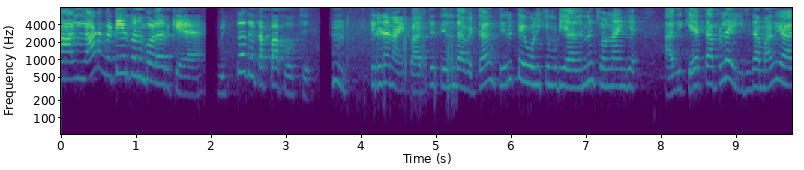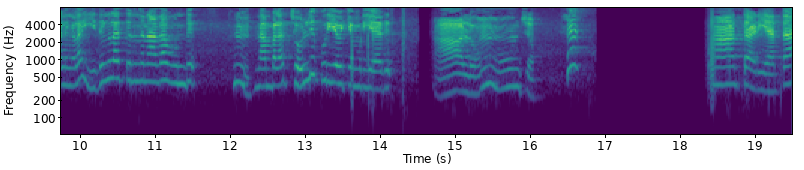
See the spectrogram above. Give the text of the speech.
நாலு நாடம் கட்டி இருக்கணும் போல இருக்கே. விட்டது தப்பா போச்சு. திருட நாய் பார்த்து திருந்தா விட்டால் திருட்டை ஒழிக்க முடியாதுன்னு சொன்னாங்க. அது கேட்டாப்புல இந்த மாதிரி ஆளுங்களாம் இதுங்களா திருந்தினாதான் உண்டு. ம் நம்மள சொல்லி புரிய வைக்க முடியாது. ஆளும் மூஞ்சும். ஆத்தாடியாத்தா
